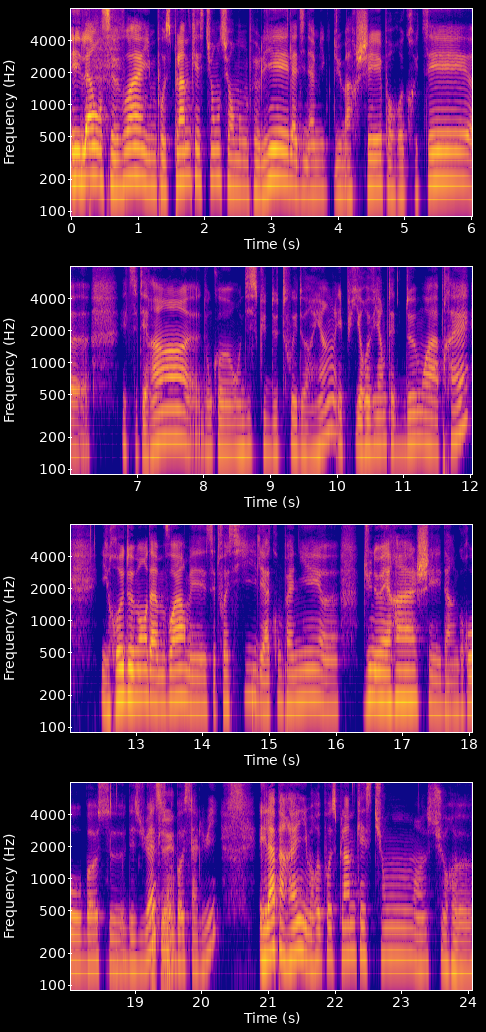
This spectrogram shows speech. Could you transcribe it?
et là on se voit il me pose plein de questions sur Montpellier la dynamique du marché pour recruter euh, etc Euh, donc euh, on discute de tout et de rien et puis il revient peut-être deux mois après il redemande à me voir, mais cette fois-ci, il est accompagné euh, d'une RH et d'un gros boss euh, des US, Ok. son boss à lui. Et là, pareil, il me repose plein de questions sur euh,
